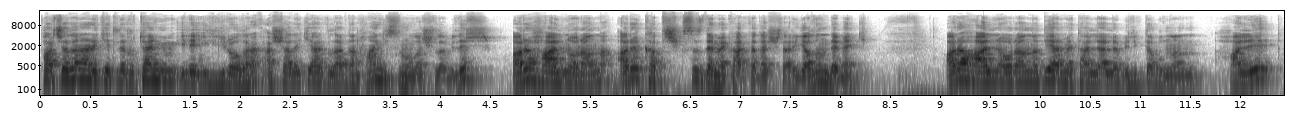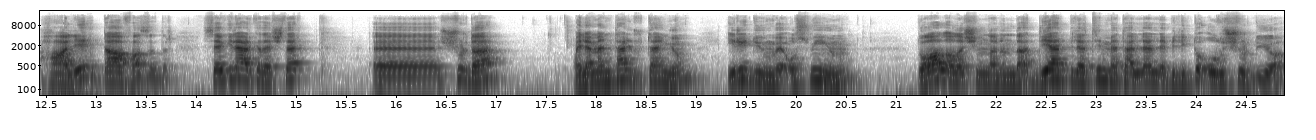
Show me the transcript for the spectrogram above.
Parçadan hareketle rutenyum ile ilgili olarak aşağıdaki yargılardan hangisine ulaşılabilir? Arı haline oranla, arı katışıksız demek arkadaşlar, yalın demek. Arı haline oranla diğer metallerle birlikte bulunan hali hali daha fazladır. Sevgili arkadaşlar, eee, şurada elemental rutenyum, iridyum ve osminyumun doğal alaşımlarında diğer platin metallerle birlikte oluşur diyor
